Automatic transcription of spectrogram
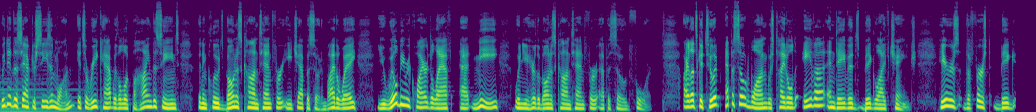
We did this after season one. It's a recap with a look behind the scenes that includes bonus content for each episode. And by the way, you will be required to laugh at me when you hear the bonus content for episode four. All right, let's get to it. Episode one was titled Ava and David's Big Life Change. Here's the first big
